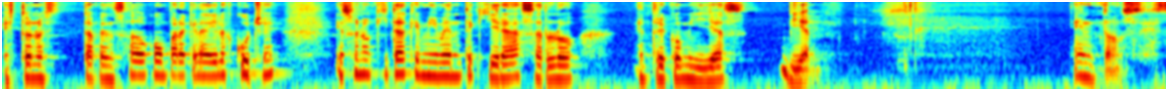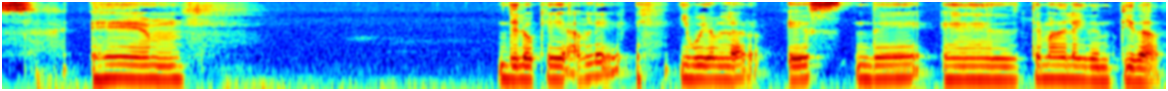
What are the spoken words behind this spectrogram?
esto no está pensado como para que nadie lo escuche, eso no quita que mi mente quiera hacerlo, entre comillas, bien. Entonces, em, de lo que hablé y voy a hablar es de el tema de la identidad.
